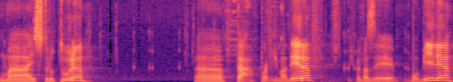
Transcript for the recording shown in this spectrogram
uma estrutura. Uh, tá, porta de madeira. A gente vai fazer mobília.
